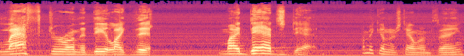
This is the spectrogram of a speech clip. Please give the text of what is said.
laughter on a day like this? My dad's dead. Many can understand what I'm saying?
